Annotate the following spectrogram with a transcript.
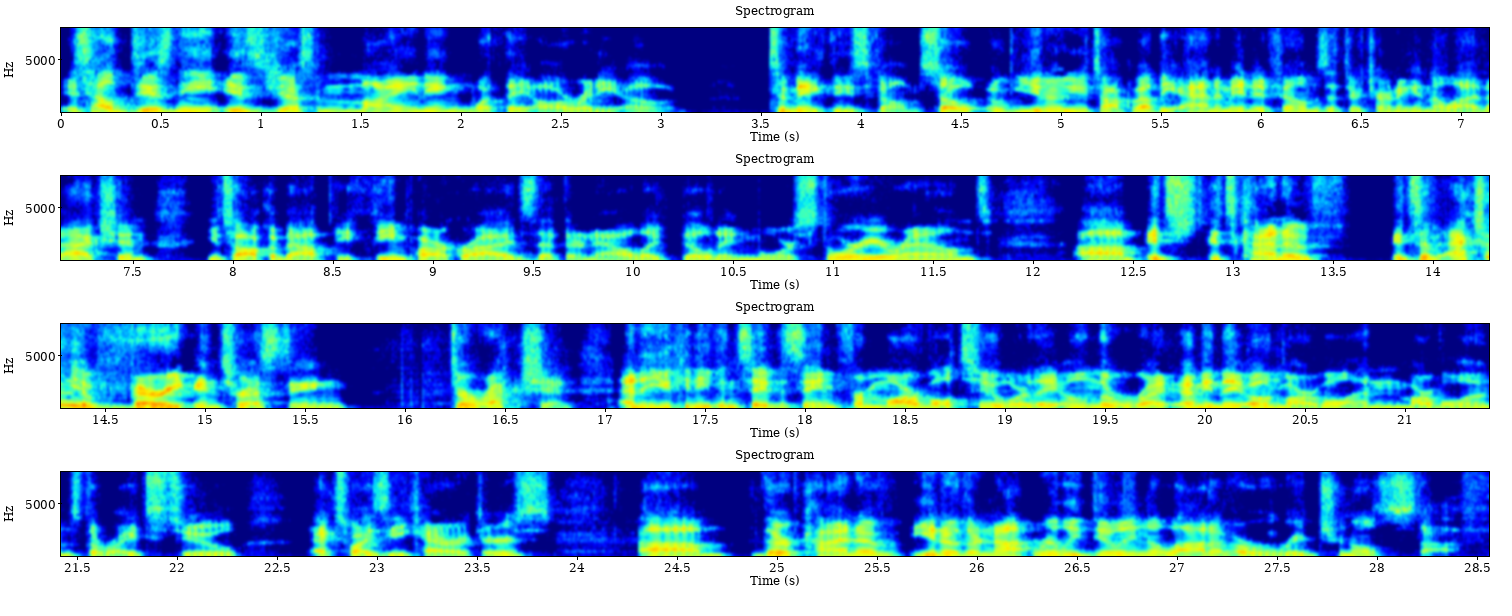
is how Disney is just mining what they already own to make these films. So, you know, you talk about the animated films that they're turning into live action. You talk about the theme park rides that they're now like building more story around. Um, it's it's kind of it's a, actually a very interesting direction. And you can even say the same for Marvel too, where they own the right. I mean, they own Marvel, and Marvel owns the rights to XYZ characters. Um, they're kind of, you know, they're not really doing a lot of original stuff.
